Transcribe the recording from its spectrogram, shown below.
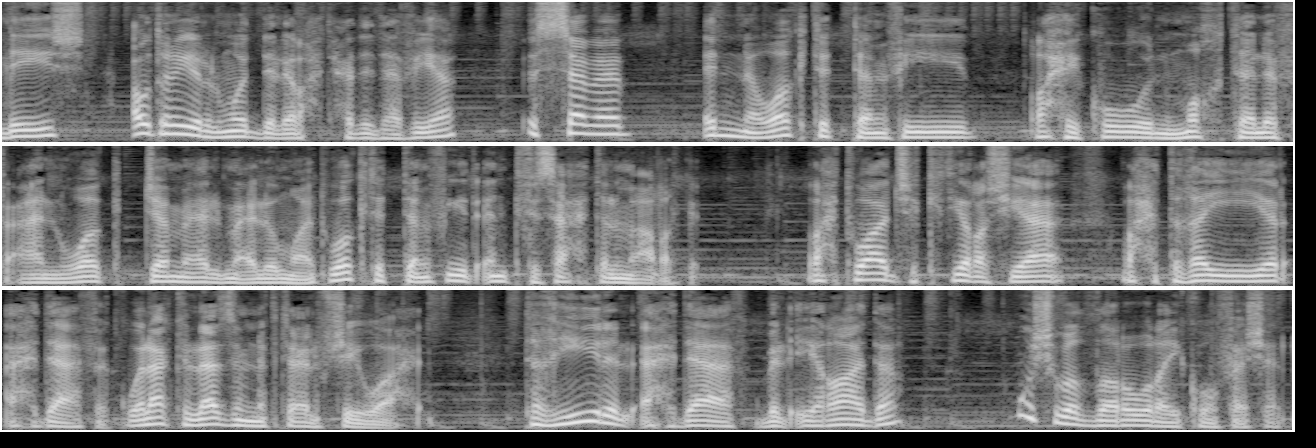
ليش؟ أو تغير المدة اللي راح تحددها فيها. السبب إن وقت التنفيذ راح يكون مختلف عن وقت جمع المعلومات. وقت التنفيذ أنت في ساحة المعركة. راح تواجه كثير أشياء راح تغير أهدافك. ولكن لازم أنك تعرف شيء واحد. تغيير الأهداف بالإرادة مش بالضرورة يكون فشل.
